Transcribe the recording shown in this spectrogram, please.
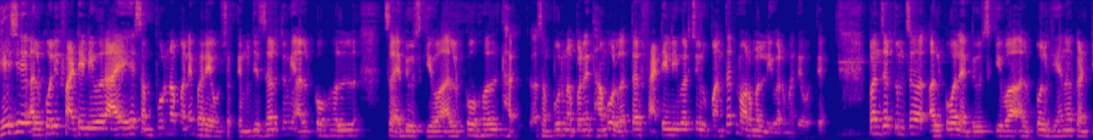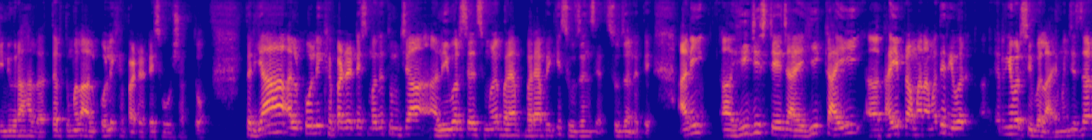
हे जे अल्कोहोलिक फॅटी लिव्हर आहे हे संपूर्णपणे बरे होऊ शकते. म्हणजे जर तुम्ही अल्कोहोलचं अब्यूज किंवा अल्कोहोल था- संपूर्णपणे थांबवलं तर फॅटी लिव्हरचे रूपांतर नॉर्मल लिव्हरमध्ये होते. पण जर तुमचं अल्कोहोल अब्यूज किंवा अल्कोहोल घेणं कंटिन्यू राहिलं तर तुम्हाला अल्कोहोलिक हेपॅटायटिस होऊ शकतो. तर या अल्कोहोलिक हेपॅटायटिसमध्ये तुमच्या लिव्हर सेल्समुळे बऱ्या बऱ्यापैकी सुजन सुजन येते. आणि ही जी स्टेज आहे ही काही काही प्रमाणामध्ये रिव्हर रिव्हर्सिबल आहे. म्हणजे जर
